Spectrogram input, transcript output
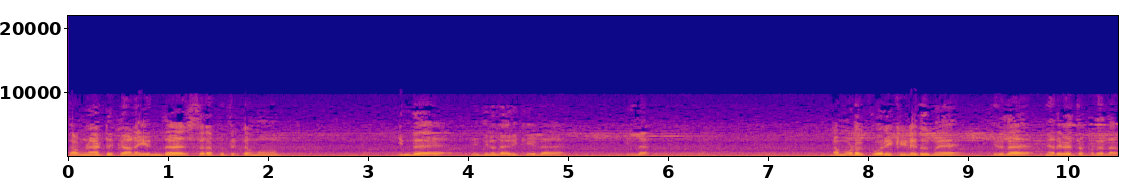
தமிழ்நாட்டுக்கான எந்த சிறப்பு திட்டமும் இந்த நிதிநிலை அறிக்கையில் இல்லை. நம்மளோட கோரிக்கைகள் எதுவுமே இதில் நிறைவேற்றப்படல.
